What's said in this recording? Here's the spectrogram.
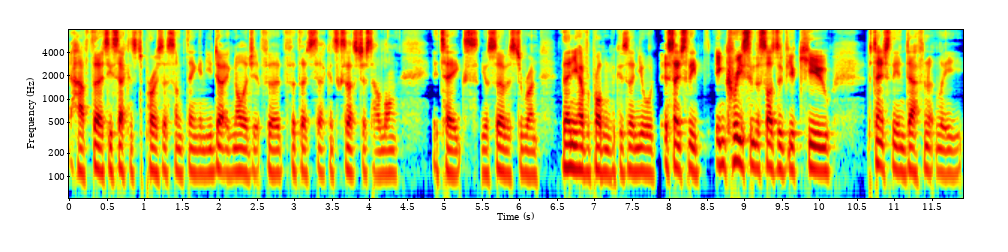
have 30 seconds to process something and you don't acknowledge it for, for 30 seconds because that's just how long it takes your service to run, then you have a problem because then you're essentially increasing the size of your queue potentially indefinitely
